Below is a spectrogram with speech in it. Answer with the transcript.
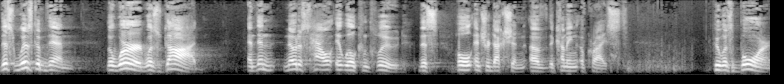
This wisdom, then, the Word was God. And then notice how it will conclude this whole introduction of the coming of Christ, who was born,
